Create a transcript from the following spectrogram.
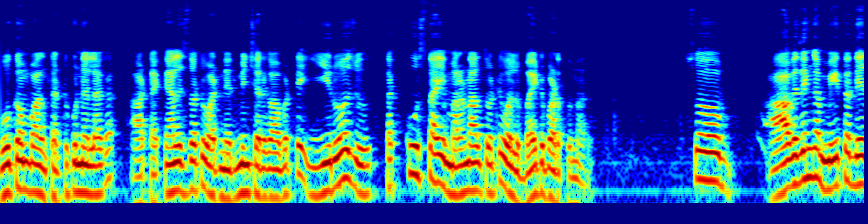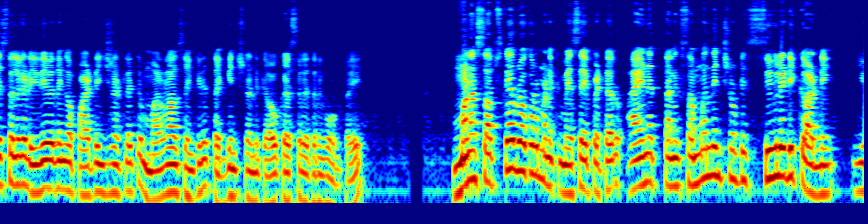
భూకంపాలను తట్టుకునేలాగా ఆ టెక్నాలజీ తోటి వాటిని నిర్మించారు కాబట్టి ఈరోజు తక్కువ స్థాయి మరణాలతోటి వాళ్ళు బయటపడుతున్నారు. సో ఆ విధంగా మిగతా దేశాలు కూడా ఇదే విధంగా పాటించినట్లయితే మరణాల సంఖ్యని తగ్గించడానికి అవకాశాలు ఏదైనా ఉంటాయి. మన సబ్స్క్రైబర్ ఒకరు మనకి మెసేజ్ పెట్టారు. ఆయన తనకి సంబంధించినటువంటి సివిల్ ఐడి కార్డ్ని ఈ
